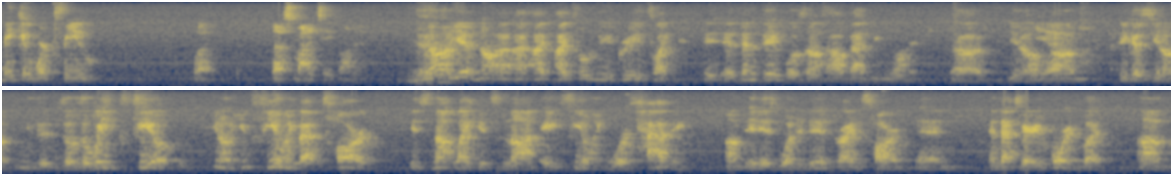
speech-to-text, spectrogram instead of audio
make it work for you. But that's my take on it. Yeah. No, yeah, no, I, I, I totally agree. It's like it, at the end of the day, it boils down to how bad you want it. Uh, you know, Yeah. um, because you know the, the the way you feel, you know, you feeling that it's hard. It's not like it's not a feeling worth having. Um, it is what it is, right? It's hard, and and that's very important. But um,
